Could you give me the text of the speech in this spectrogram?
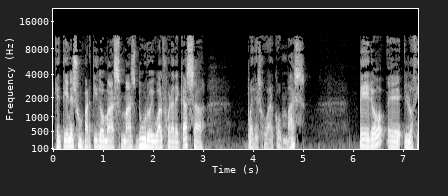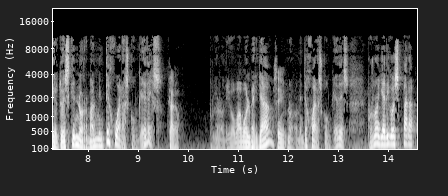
Que tienes un partido más, más duro, igual fuera de casa, puedes jugar con Bas. Pero eh, lo cierto es que normalmente jugarás con Guedes Claro. Porque Rodrigo va a volver ya, Sí. normalmente jugarás con Guedes. Pues no, ya digo, es para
